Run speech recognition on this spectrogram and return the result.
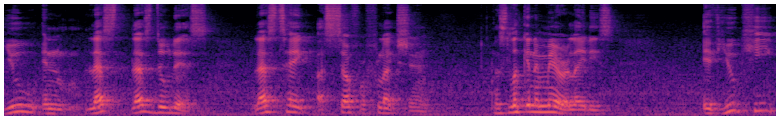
You and let's let's do this. Let's take a self-reflection. Let's look in the mirror, ladies. If you keep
